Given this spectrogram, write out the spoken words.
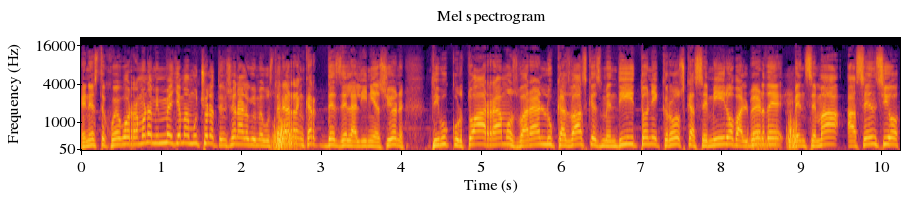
en este juego. Ramón, a mí me llama mucho la atención algo y me gustaría arrancar desde la alineación. Thibaut Courtois, Ramos, Barán, Lucas Vázquez, Mendy, Tony Cross, Casemiro, Valverde, Benzema, Asensio,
